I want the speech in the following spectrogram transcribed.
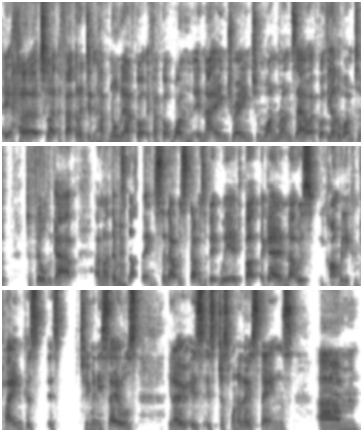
it hurt like the fact that I didn't have normally I've got if I've got one in that age range and one runs out I've got the other one to to fill the gap and I, there was mm-hmm. nothing so that was that was a bit weird but again that was you can't really complain because it's too many sales, you know, is is just one of those things. Um,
